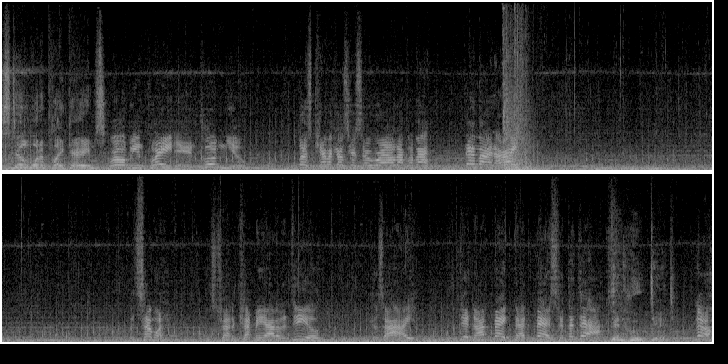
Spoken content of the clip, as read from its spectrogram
Still want to play games? We're all being played here, including you. Those chemicals you're so riled up about, they're mine, all right? But someone is trying to cut me out of the deal because I did not make that mess at the docks. Then who did? No,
